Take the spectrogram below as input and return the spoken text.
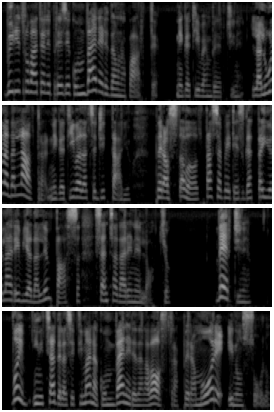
vi ritrovate alle prese con Venere da una parte, negativa in Vergine, la Luna dall'altra, negativa dal Sagittario, però stavolta sapete sgattaiolare via dall'impasse senza dare nell'occhio. Vergine. Voi iniziate la settimana con Venere dalla vostra, per amore e non solo.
